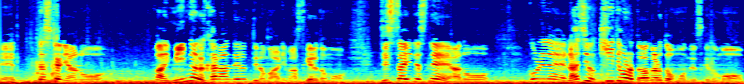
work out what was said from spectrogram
えー確かにあの、まあ、みんなが絡んでるっていうのもありますけれども、実際ですね、あの、これね、ラジオ聞いてもらったら分かると思うんですけども、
